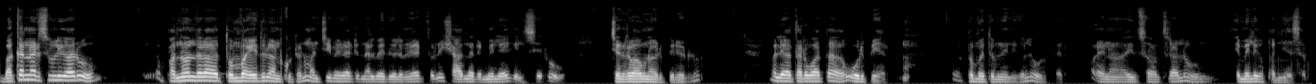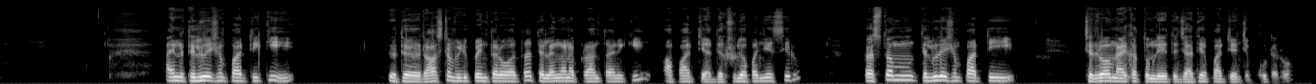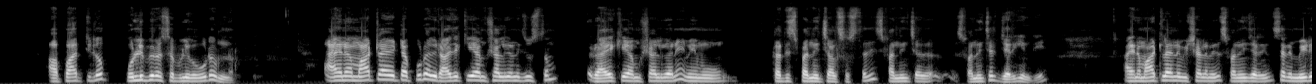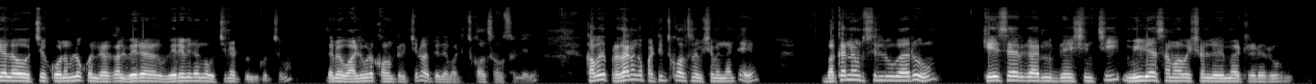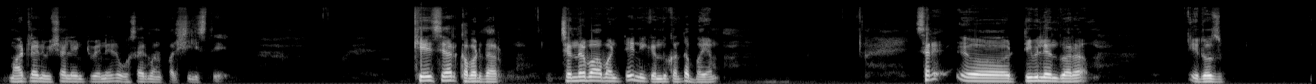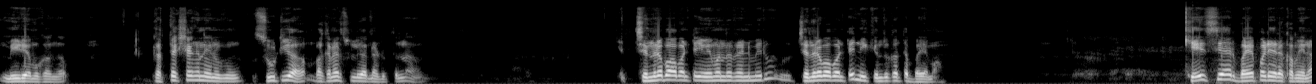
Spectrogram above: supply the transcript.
బక్క నరసింహులు గారు పంతొమ్మిది వందల తొంభై ఐదులో అనుకుంటాను మంచి మెజార్టీ నలభై ఐదు వేల మెజార్టీతో షాదర్ ఎమ్మెల్యే గెలిచారు చంద్రబాబు నాయుడు పీరియడ్లో. మళ్ళీ ఆ తర్వాత ఓడిపోయారు. తొంభై తొమ్మిది ఎన్నికల్లో ఓడిపోయారు. ఆయన ఐదు సంవత్సరాలు ఎమ్మెల్యేగా పనిచేశారు. ఆయన తెలుగుదేశం పార్టీకి రాష్ట్రం విడిపోయిన తర్వాత తెలంగాణ ప్రాంతానికి ఆ పార్టీ అధ్యక్షుడిగా పనిచేశారు. ప్రస్తుతం తెలుగుదేశం పార్టీ చంద్రబాబు నాయకత్వంలో అయితే జాతీయ పార్టీ అని చెప్పుకుంటారో ఆ పార్టీలో పొల్లి బ్యూరో సభ్యులుగా కూడా ఉన్నారు. ఆయన మాట్లాడేటప్పుడు అవి రాజకీయ అంశాలుగానే చూస్తాం రాజకీయ అంశాలుగానే మేము ప్రతిస్పందించాల్సి వస్తుంది స్పందించ స్పందించడం జరిగింది. ఆయన మాట్లాడిన విషయాల మీద స్పందించడం జరిగింది. సరే మీడియాలో వచ్చే కోణంలో కొన్ని రకాలు వేరే వేరే విధంగా వచ్చినట్టుంది కొంచెం. దాని వాళ్ళు కూడా కౌంటర్ ఇచ్చారు అది పట్టించుకోవాల్సిన అవసరం లేదు. కాబట్టి ప్రధానంగా పట్టించుకోవాల్సిన విషయం ఏంటంటే బకన్నం సిల్లు గారు కేసీఆర్ గారిని ఉద్దేశించి మీడియా సమావేశంలో ఏం మాట్లాడారు? మాట్లాడిన విషయాలు ఏంటివి అనేది ఒకసారి మనం పరిశీలిస్తే కేసీఆర్ కబడ్దార్. చంద్రబాబు అంటే నీకు ఎందుకంత భయం? సరే టీవీ లేని ద్వారా ఈరోజు మీడియా ముఖంగా ప్రత్యక్షంగా నేను సూటిగా బకనర్సులు గారిని అడుగుతున్నా చంద్రబాబు అంటే ఏమన్నారండి మీరు? చంద్రబాబు అంటే నీకు ఎందుకంత భయమా? కేసీఆర్ భయపడే రకమైన?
